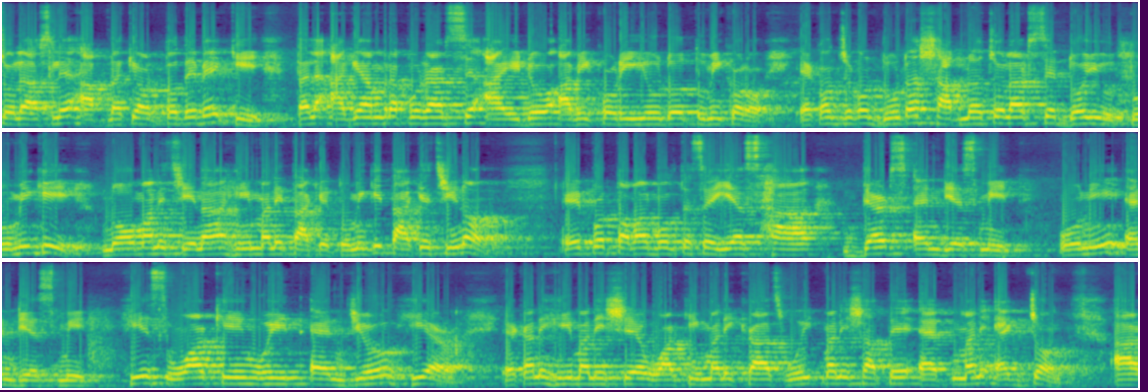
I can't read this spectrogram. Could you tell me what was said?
চলে আসলে আপনাকে অর্থ দেবে কি? তাহলে আগে আমরা পড়ে আসছে আই ডো আমি করি ইউ ডো তুমি করো। এখন যখন ডোটা সামনে চলে আসছে ডো ইউ তুমি কি? নো মানে চেনা হিম মানে তাকে, তুমি কি তাকে চিনো? এরপর তোমার বলতেছে ইয়েস হা দ্যাটস এনডিএস মিট উনি Andy Smith he is working with NGO here এখানে হি মানে সে ওয়ার্কিং মানে কাজ উইথ মানে সাথে অ্যাট মানে একজন, আর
